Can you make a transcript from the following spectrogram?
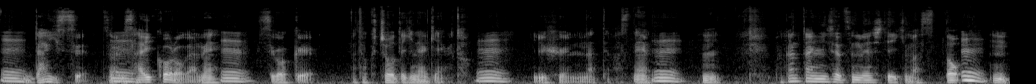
うん。ダイス。つまりサイコロがね、うん。すごく特徴的なゲームとうん。いう風になってますね。うん。うん、まあ簡単に説明していきますと、うん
